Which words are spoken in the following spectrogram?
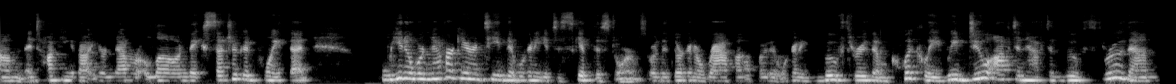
um, and talking about you're never alone makes such a good point that you know, we're never guaranteed that we're going to get to skip the storms or that they're going to wrap up or that we're going to move through them quickly. We do often have to move through them,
